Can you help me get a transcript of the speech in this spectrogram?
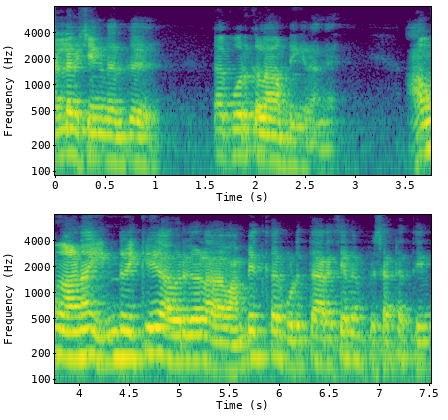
நல்ல விஷயங்கள் இருக்குது பொறுக்கலாம் அப்படிங்கிறாங்க. அவங்க ஆனால் இன்றைக்கு அவர்கள் அம்பேத்கர் கொடுத்த அரசியலமைப்பு சட்டத்தின்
